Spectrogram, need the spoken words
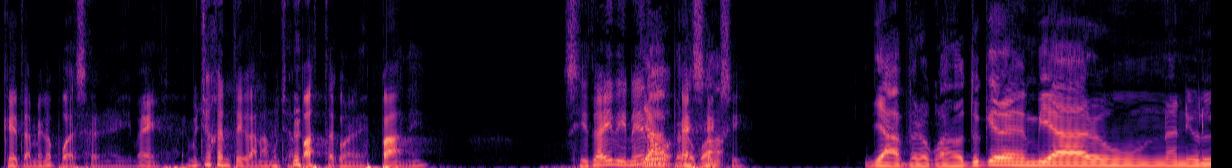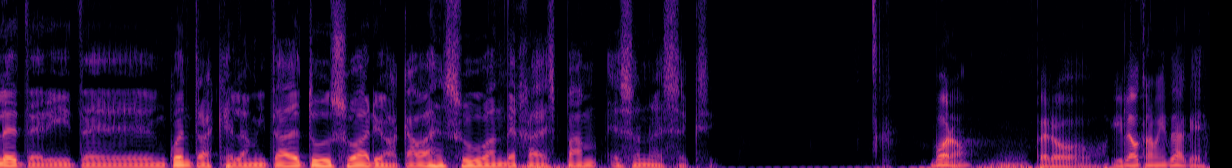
Que también lo puede ser en el email. Hay mucha gente que gana mucha pasta con el spam, ¿eh? Si te hay dinero, Ya, pero es sexy. Ya, pero cuando tú quieres enviar una newsletter y te encuentras que la mitad de tus usuarios acabas en su bandeja de spam, eso no es sexy. Bueno, pero ¿y la otra mitad qué?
